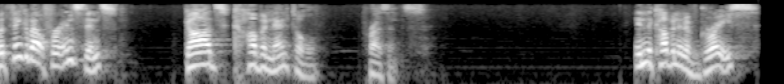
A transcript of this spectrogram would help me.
but think about, for instance, God's covenantal presence. In the covenant of grace,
